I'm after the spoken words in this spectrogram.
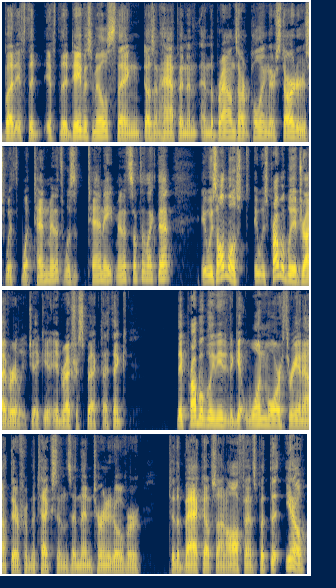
But if the if the Davis Mills thing doesn't happen and, and the Browns aren't pulling their starters with what 10 minutes, was it 10, 8 minutes, something like that? It was almost it was probably a drive early, Jake, in, in retrospect. I think they probably needed to get one more three and out there from the Texans and then turn it over to the backups on offense. But the you know,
